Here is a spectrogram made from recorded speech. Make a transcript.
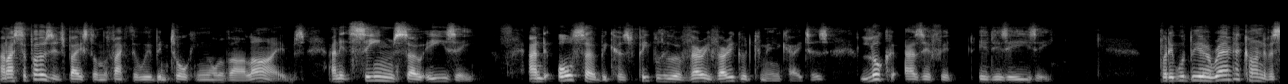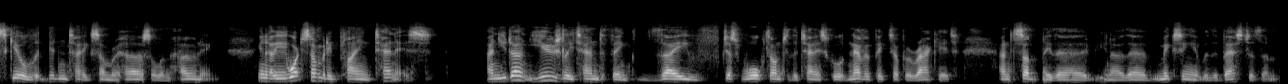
And I suppose it's based on the fact that we've been talking all of our lives, and it seems so easy. And also because people who are very, very good communicators look as if it, it is easy. But it would be a rare kind of a skill that didn't take some rehearsal and honing. You know, you watch somebody playing tennis, and you don't usually tend to think they've just walked onto the tennis court, never picked up a racket, and suddenly they're, you know, they're mixing it with the best of them.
